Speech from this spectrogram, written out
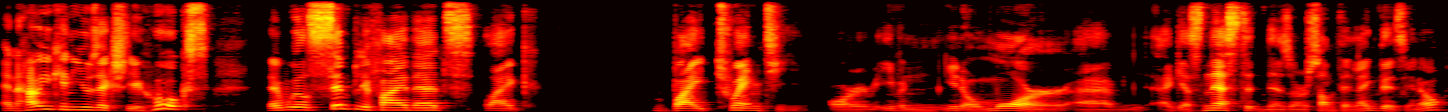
And how you can use actually hooks that will simplify that like by 20 or even, you know, more, um, I guess, nestedness or something like this, you know?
